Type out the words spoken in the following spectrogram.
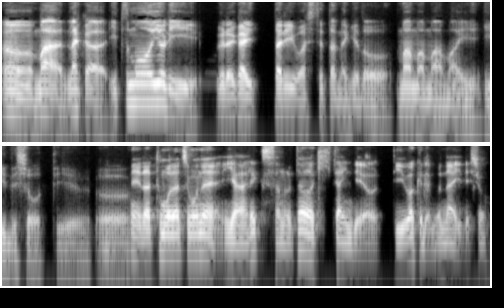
うん、まあ、なんか、いつもより裏返ったりはしてたんだけど、まあまあまあまあいい、うん。いいでしょうっていう。うん、ね、だから友達もね、いや、アレックスさんの歌が聞きたいんだよっていうわけでもないでしょ。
